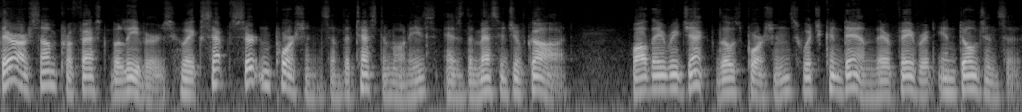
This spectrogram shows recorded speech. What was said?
There are some professed believers who accept certain portions of the testimonies as the message of God, while they reject those portions which condemn their favorite indulgences.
